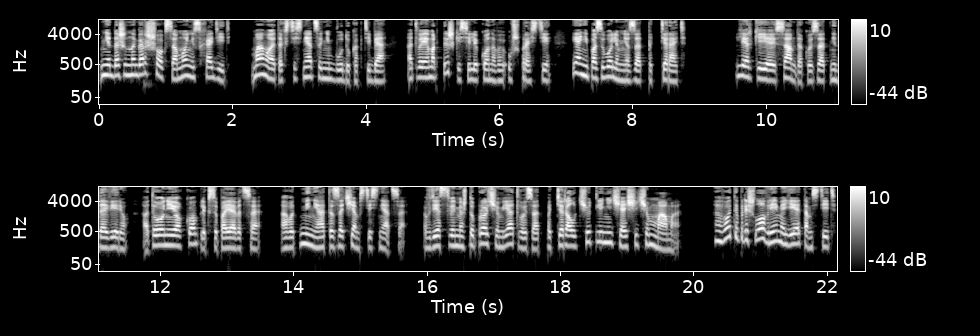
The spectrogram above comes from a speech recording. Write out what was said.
мне даже на горшок самой не сходить. Маму я так стесняться не буду, как тебя. А твоей мартышке силиконовой уж прости, я не позволю мне зад подтирать. Лерке я и сам такой зад не доверю, а то у нее комплексы появятся. А вот меня-то зачем стесняться? В детстве, между прочим, я твой зад подтирал чуть ли не чаще, чем мама. Вот и пришло время ей отомстить,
